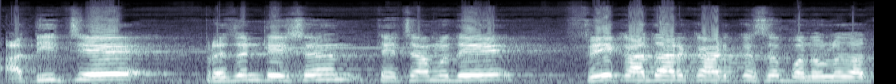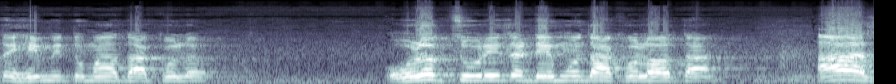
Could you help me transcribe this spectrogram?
आधीचे प्रेझेंटेशन त्याच्यामध्ये फेक आधार कार्ड कसं बनवलं जातं हे मी तुम्हाला दाखवलं. ओळख चोरीचा डेमो दाखवला होता. आज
